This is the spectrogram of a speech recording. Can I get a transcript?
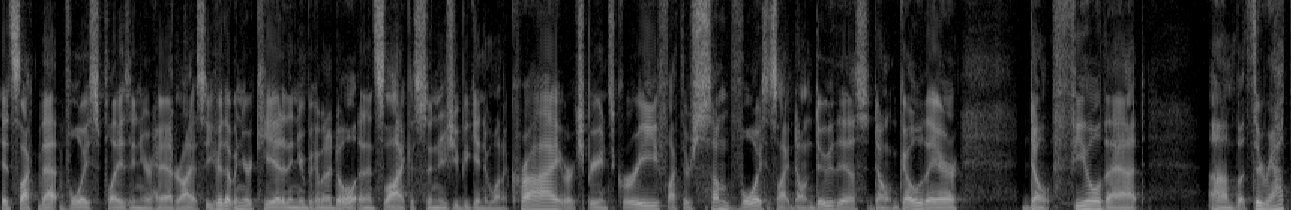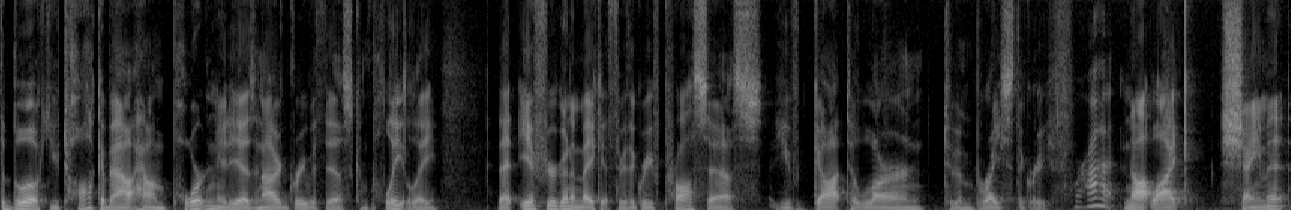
it's like that voice plays in your head, right? So you hear that when you're a kid, and then you become an adult, and it's like as soon as you begin to want to cry or experience grief, like there's some voice. It's like, "Don't do this, don't go there, don't feel that." Um, but throughout the book, you talk about how important it is, and I agree with this completely. That if you're going to make it through the grief process, you've got to learn to embrace the grief Right. not like shame it,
